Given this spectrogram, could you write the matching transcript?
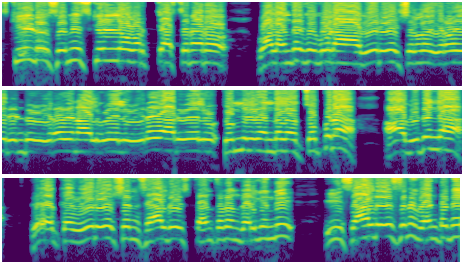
స్కిల్డ్ సెమీ స్కిల్డ్లో వర్క్ చేస్తున్నారో వాళ్ళందరికీ కూడా వేరియేషన్లో ఇరవై రెండు ఇరవై నాలుగు వేలు ఇరవై ఆరు వేలు తొమ్మిది వందల చొప్పున ఆ విధంగా వేరియేషన్ శాలరీస్ పెంచడం జరిగింది. ఈ శాలరీస్ని వెంటనే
